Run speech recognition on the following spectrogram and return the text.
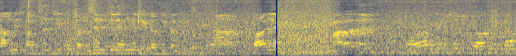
माननीय सांसद जी को कंसेंट के लिए हमने लेकर भी कर दिया हाँ आज महाराजगंज महाराज से पुराने काम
